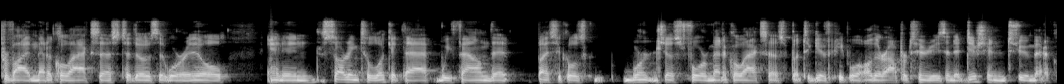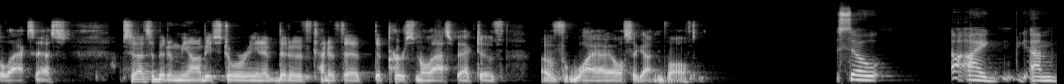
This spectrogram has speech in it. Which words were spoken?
provide medical access to those that were ill. And in starting to look at that, we found that bicycles weren't just for medical access, but to give people other opportunities in addition to medical access. So that's a bit of Muyambi's story and a bit of kind of the the personal aspect of of why I also got involved. So I am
